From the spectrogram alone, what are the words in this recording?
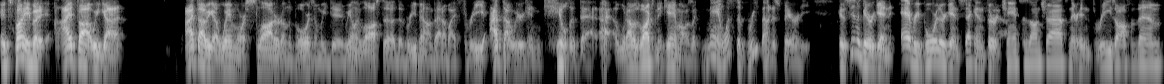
It's funny, but I thought we got I thought we got way more slaughtered on the boards than we did. We only lost the the rebound battle by three. I thought we were getting killed at that. I, when I was watching the game, I was like, man, what's the rebound disparity? Because it seemed like they were getting every board, they were getting second and third yeah. chances on shots, and they were hitting threes off of them.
